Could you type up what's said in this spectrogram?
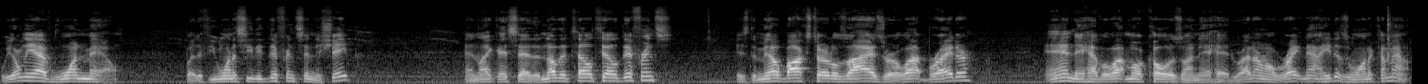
We only have one male. But if you want to see the difference in the shape, and like I said, another telltale difference is the male box turtle's eyes are a lot brighter and they have a lot more colors on their head. Don't know, right now he doesn't want to come out.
